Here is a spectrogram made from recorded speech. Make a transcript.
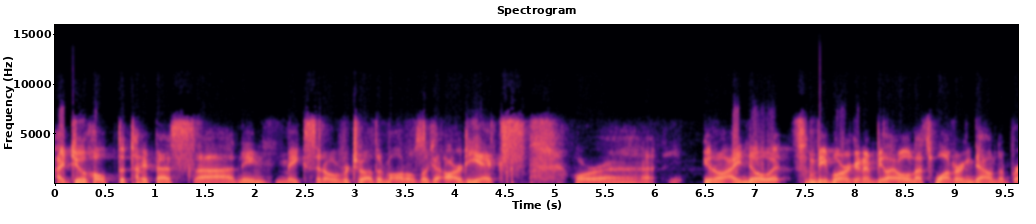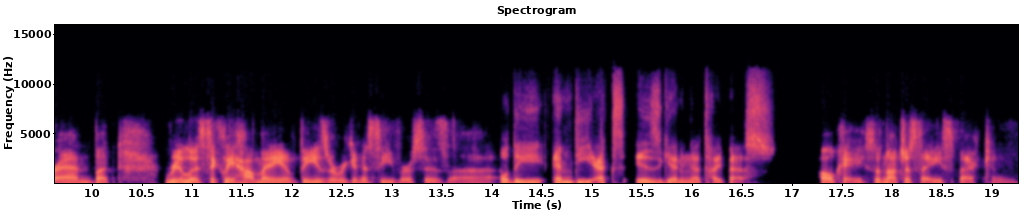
I do hope the Type S uh, name makes it over to other models like a RDX or uh, you know I know it. Some people are going to be like, "Oh, that's watering down the brand," but realistically, how many of these are we going to see versus? Uh, Well, the MDX is getting a Type S. okay, so not just the A spec and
